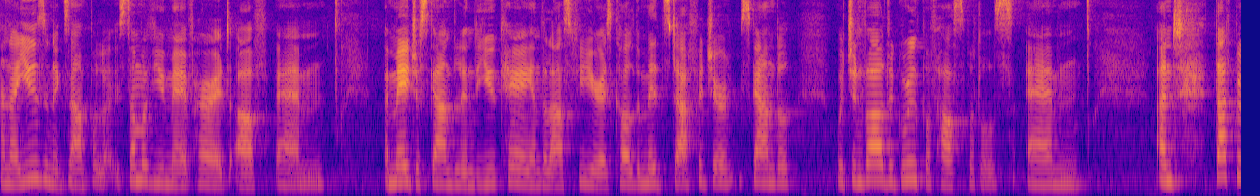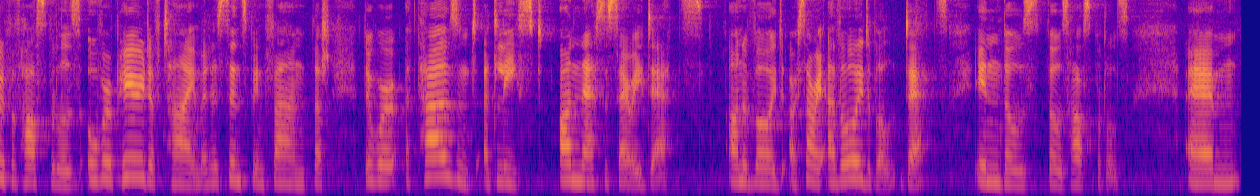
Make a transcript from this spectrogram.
And I use an example. Some of you may have heard of um, a major scandal in the UK in the last few years called the Mid Staffordshire scandal, which involved a group of hospitals. Um, and that group of hospitals, over a period of time, it has since been found that there were a thousand at least unnecessary deaths, unavoid or sorry, avoidable deaths in those those hospitals. Um,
